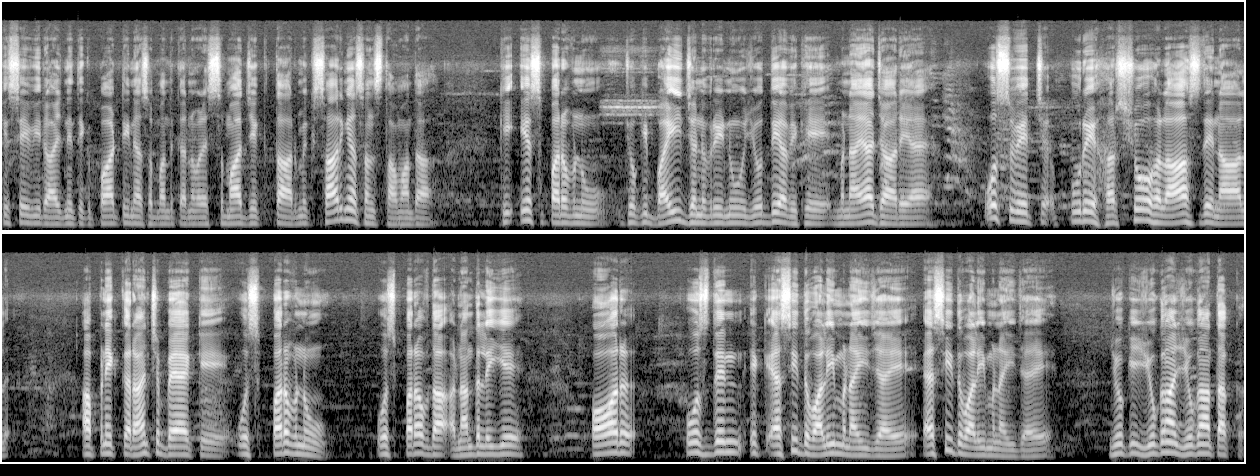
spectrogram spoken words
ਕਿਸੇ ਵੀ ਰਾਜਨੀਤਿਕ ਪਾਰਟੀ ਨਾਲ ਸੰਬੰਧ ਕਰਨ ਵਾਲੇ, ਸਮਾਜਿਕ, ਧਾਰਮਿਕ ਸਾਰੀਆਂ ਸੰਸਥਾਵਾਂ ਦਾ ਕਿ ਇਸ ਪਰਵ ਨੂੰ ਜੋ ਕਿ 22 ਜਨਵਰੀ ਨੂੰ ਅਯੋਧਿਆ ਵਿਖੇ ਮਨਾਇਆ ਜਾ ਰਿਹਾ ਹੈ, ਉਸ ਵਿੱਚ ਪੂਰੇ ਹਰਸ਼ੋ ਹਲਾਸ ਦੇ ਨਾਲ ਆਪਣੇ ਘਰਾਂ 'ਚ ਬਹਿ ਕੇ ਉਸ ਪਰਵ ਨੂੰ, ਉਸ ਪਰਵ ਦਾ ਆਨੰਦ ਲਈਏ ਔਰ ਉਸ ਦਿਨ ਇੱਕ ਐਸੀ ਦੀਵਾਲੀ ਮਨਾਈ ਜਾਏ, ਐਸੀ ਦੀਵਾਲੀ ਮਨਾਈ ਜਾਏ ਜੋ ਕਿ ਯੁਗਾਂ ਯੁਗਾਂ ਤੱਕ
